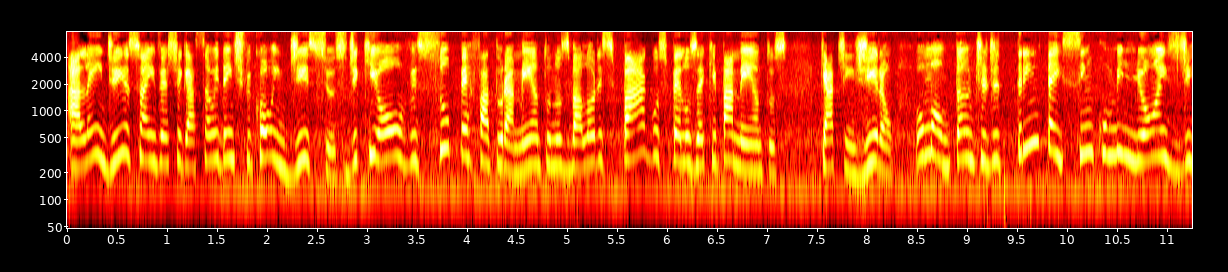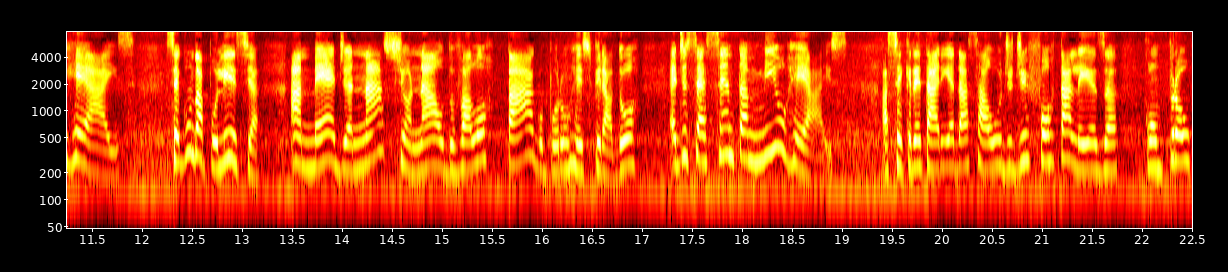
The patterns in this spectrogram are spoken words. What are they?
Além disso, a investigação identificou indícios de que houve superfaturamento nos valores pagos pelos equipamentos, que atingiram o um montante de 35 milhões de reais. Segundo a polícia, a média nacional do valor pago por um respirador é de 60 mil reais. A Secretaria da Saúde de Fortaleza comprou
